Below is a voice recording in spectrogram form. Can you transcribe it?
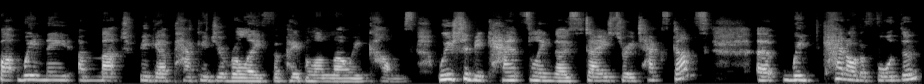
but we need a much bigger package of relief for people on low incomes. We should be cancelling those stage three tax cuts. Uh, we cannot afford them.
